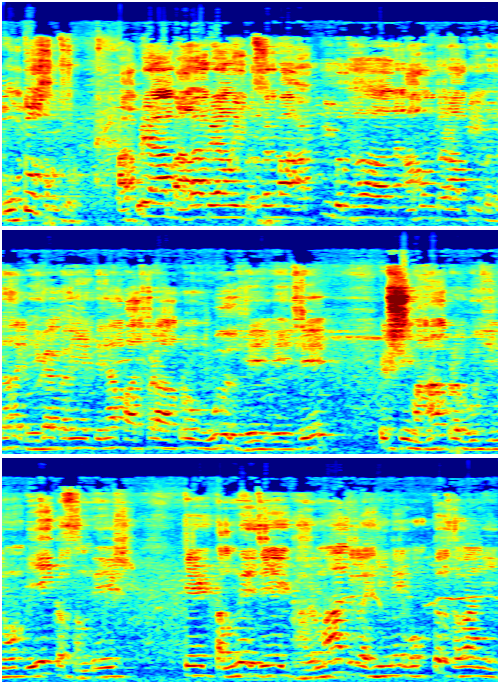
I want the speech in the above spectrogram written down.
હું તો સમજો. આપણે આ માલા પેરામણી પ્રસંગમાં આટલી બધા આમંત્રણ આપી, બધાને ભેગા કરીએ, તેના પાછળ આપણો મૂળ ધ્યેય એ છે કે શ્રી મહાપ્રભુજીનો એક સંદેશ કે તમને જે ઘરમાં જ રહીને મુક્ત થવાની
